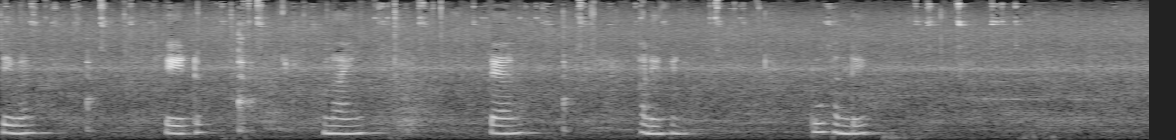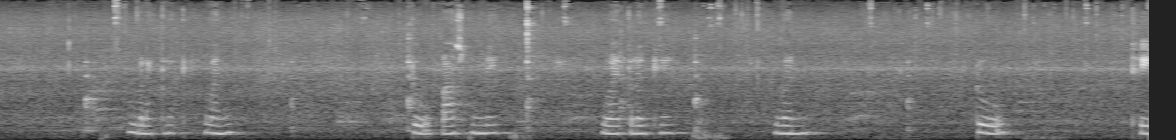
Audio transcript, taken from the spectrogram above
seven eight nine ten eleven two फंदे ब्लैक कलर के वन टू पाँच फंदे वाइट कलर के one two three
